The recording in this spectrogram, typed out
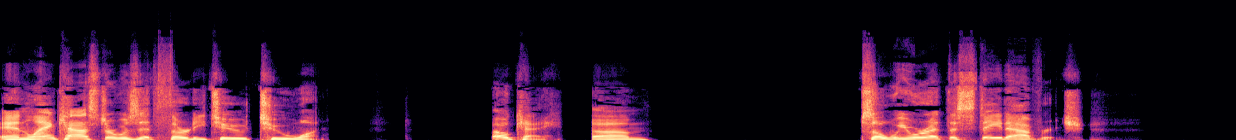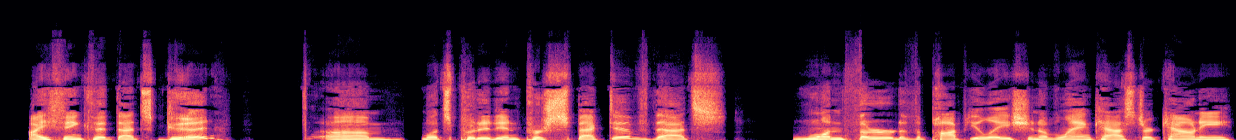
And Lancaster was at 32 to 1. Okay. Um, so we were at the state average. I think that that's good. Um, let's put it in perspective. That's one third of the population of Lancaster County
